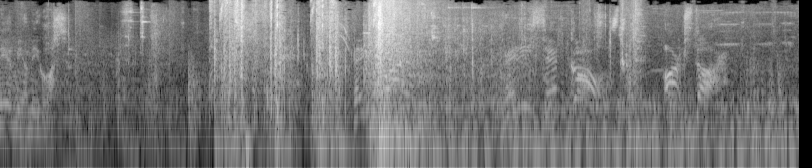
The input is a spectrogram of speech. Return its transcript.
near me, amigos. Take fire! Ready, set, go! Arcstar!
